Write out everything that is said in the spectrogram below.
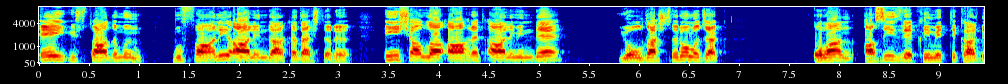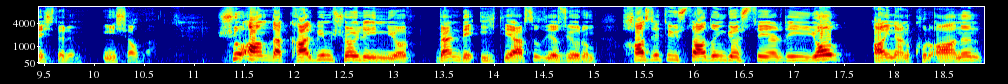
Ey üstadımın bu fani alemde arkadaşları inşallah ahiret aleminde yoldaşları olacak olan aziz ve kıymetli kardeşlerim inşallah. Şu anda kalbim şöyle inliyor. Ben de ihtiyarsız yazıyorum. Hazreti Üstad'ın gösterdiği yol aynen Kur'an'ın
